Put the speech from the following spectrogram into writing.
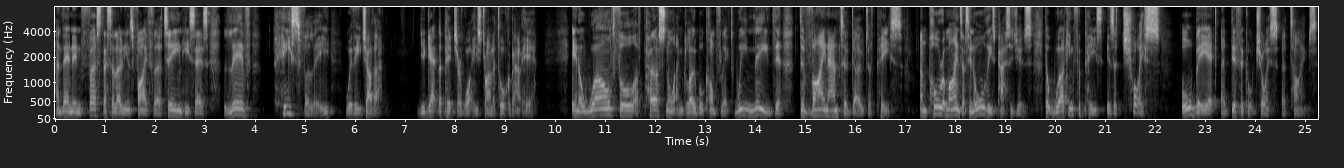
And then in 1 Thessalonians 5:13 he says, "Live peacefully with each other." You get the picture of what he's trying to talk about here. In a world full of personal and global conflict, we need the divine antidote of peace. And Paul reminds us in all these passages that working for peace is a choice, albeit a difficult choice at times.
